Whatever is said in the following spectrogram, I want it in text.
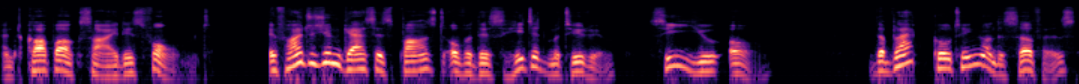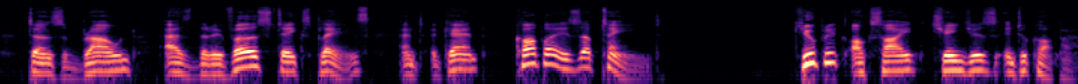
and copper oxide is formed. If hydrogen gas is passed over this heated material, CuO, the black coating on the surface turns brown as the reverse takes place and again copper is obtained. Cupric oxide changes into copper.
